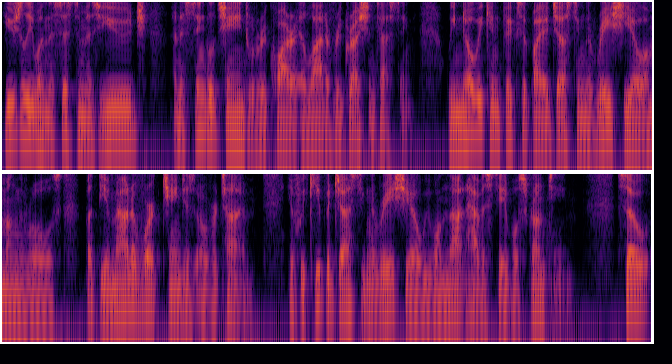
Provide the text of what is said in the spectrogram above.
usually when the system is huge and a single change would require a lot of regression testing. We know we can fix it by adjusting the ratio among the roles, but the amount of work changes over time. If we keep adjusting the ratio, we will not have a stable Scrum team. So,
